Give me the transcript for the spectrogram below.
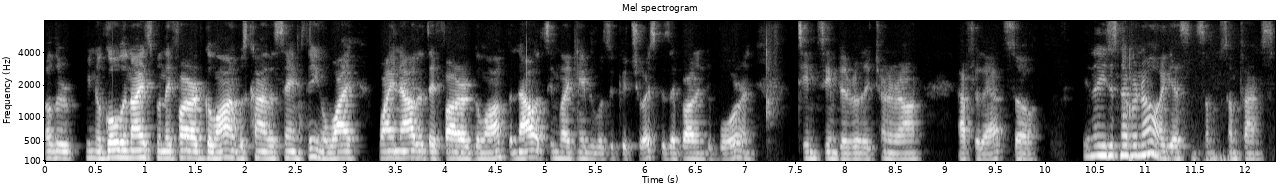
other you know Golden Knights when they fired Gallant was kind of the same thing. Why why now that they fired Gallant, but now it seemed like maybe it was a good choice because they brought in DeBoer and the team seemed to really turn around after that. So you know you just never know, I guess, and some sometimes.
